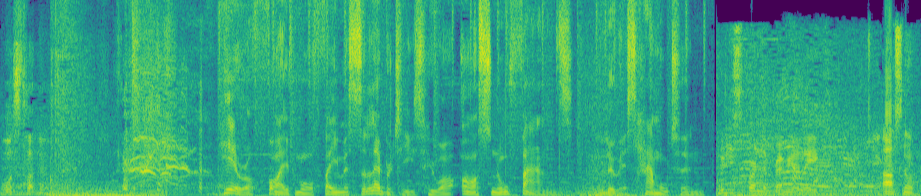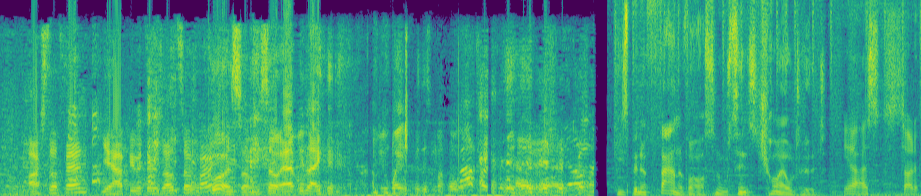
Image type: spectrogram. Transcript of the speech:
What's Tottenham? Here are five more famous celebrities who are Arsenal fans. Lewis Hamilton, Who do you support in the Premier League? Arsenal. Arsenal fan? You happy with the results so far? Of course, I'm so happy. Like, I've been waiting for this my whole life. he's been a fan of Arsenal since childhood. Yeah, I started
